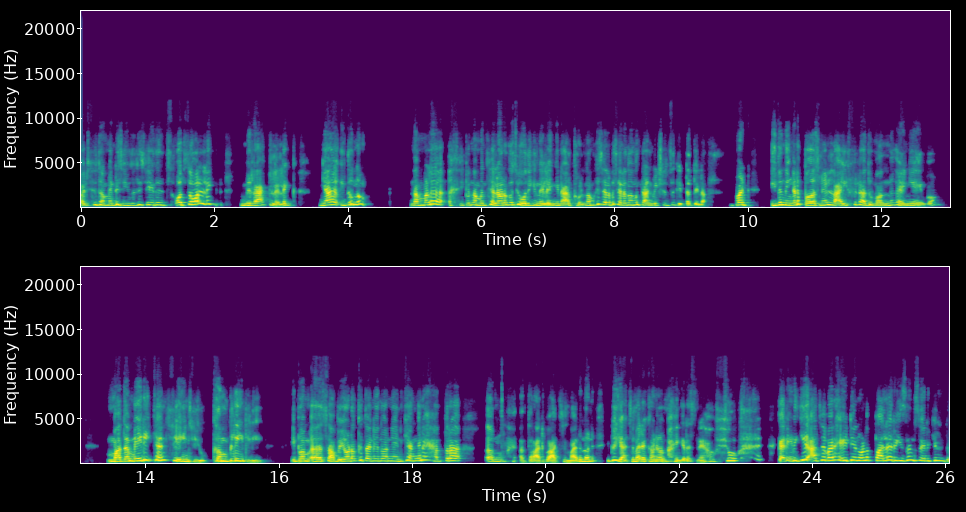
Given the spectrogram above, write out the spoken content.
പരിശുദ്ധം എന്റെ ജീവിതത്തിൽ ചെയ്ത് it's all like miracle like ഞാൻ ഇതൊന്നും നമ്മൾ ഇപ്പൊ നമ്മൾ ചിലവരൊക്കെ ചോദിക്കുന്നില്ല എങ്ങനെ ആൾക്കോൾ നമുക്ക് ചിലപ്പോൾ ചിലതൊന്നും കൺവിക്ഷൻസ് കിട്ടത്തില്ല. ബട്ട് ഇത് നിങ്ങളുടെ പേഴ്സണൽ ലൈഫിൽ അത് വന്നു കഴിഞ്ഞു കഴിയുമ്പോൾ മതമേരി ക്യാൻ ചേഞ്ച് യു കംപ്ലീറ്റ്ലി ഇപ്പം സഭയോടൊക്കെ തന്നെ എന്ന് പറഞ്ഞാൽ എനിക്ക് അങ്ങനെ അത്ര അത്ര ആർക്കും അച്ഛന്മാരെന്ന് പറഞ്ഞാൽ ഇപ്പൊ ഈ അച്ഛന്മാരെ കാണുമ്പോൾ ഭയങ്കര സ്നേഹം. കാര്യം എനിക്ക് അച്ഛന്മാരെ ഹേറ്റ് ചെയ്യാനുള്ള പല റീസൺസ് എനിക്കുണ്ട്.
